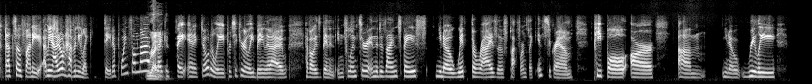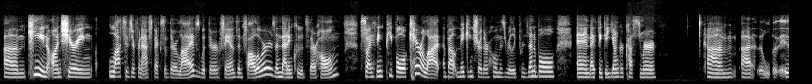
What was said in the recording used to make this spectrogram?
That's so funny. I mean, I don't have any like data points on that, right. but I could say anecdotally, particularly being that I have always been an influencer in the design space, you know, with the rise of platforms like Instagram, people are, um, you know, really um, keen on sharing lots of different aspects of their lives with their fans and followers, and that includes their home. So I think people care a lot about making sure their home is really presentable. And I think a younger customer um, uh,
